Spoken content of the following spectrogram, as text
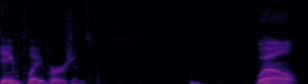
gameplay versions. Well,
